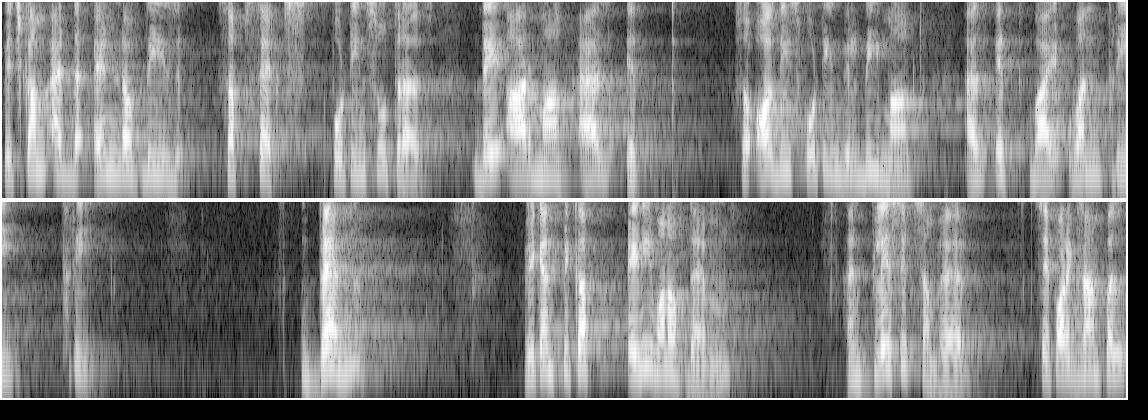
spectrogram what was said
which come at the end of these subsets, 14 sutras, they are marked as it. So, all these 14 will be marked as it by 133. Then we can pick up any one of them and place it somewhere. Say for example,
